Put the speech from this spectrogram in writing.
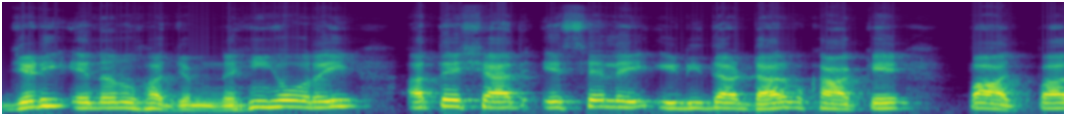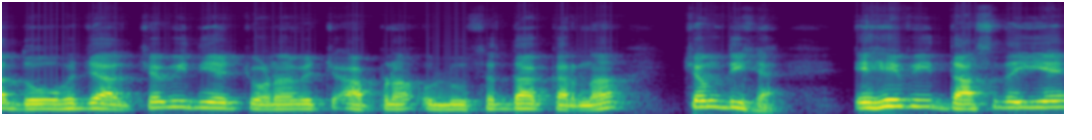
ਜਿਹੜੀ ਇਹਨਾਂ ਨੂੰ ਹਜਮ ਨਹੀਂ ਹੋ ਰਹੀ ਅਤੇ ਸ਼ਾਇਦ ਇਸੇ ਲਈ ਈਡੀ ਦਾ ਡਰ ਵਿਖਾ ਕੇ ਭਾਜਪਾ 2024 ਦੀਆਂ ਚੋਣਾਂ ਵਿੱਚ ਆਪਣਾ ਉੱਲੂ ਸਿੱਧਾ ਕਰਨਾ ਚਾਹੁੰਦੀ ਹੈ। ਇਹ ਵੀ ਦੱਸ ਦਈਏ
